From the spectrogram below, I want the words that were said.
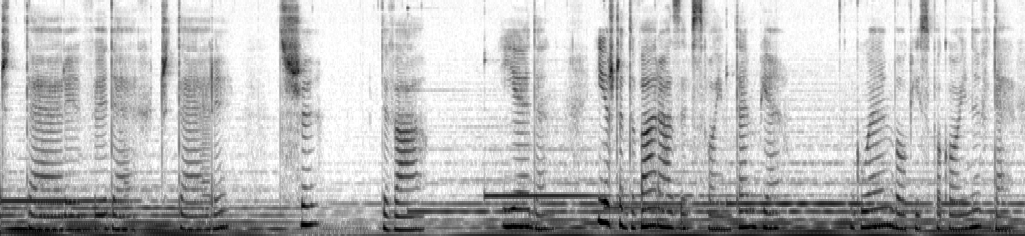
cztery, wydech, cztery, trzy, dwa, jeden i jeszcze dwa razy w swoim tempie głęboki, spokojny wdech.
